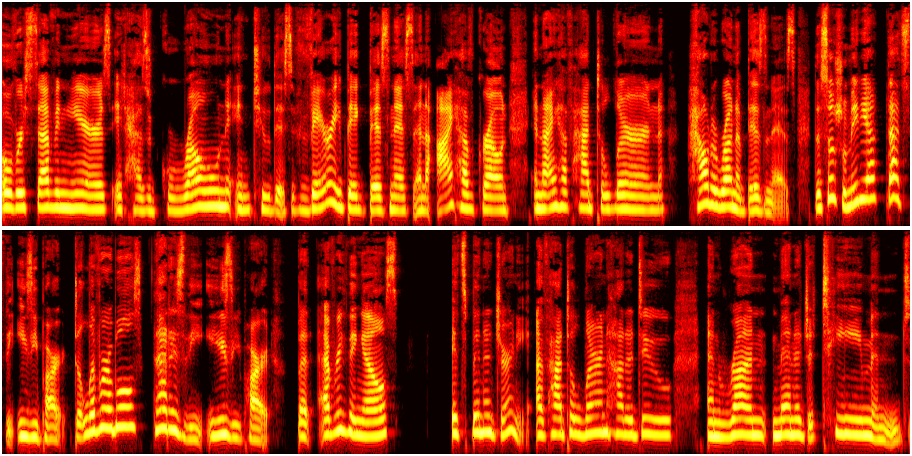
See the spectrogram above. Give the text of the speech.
over seven years, it has grown into this very big business. And I have grown and I have had to learn how to run a business. The social media, that's the easy part. Deliverables, that is the easy part. But everything else, it's been a journey. I've had to learn how to do and run, manage a team and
